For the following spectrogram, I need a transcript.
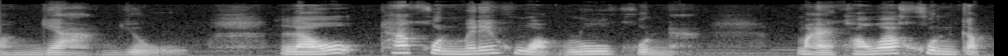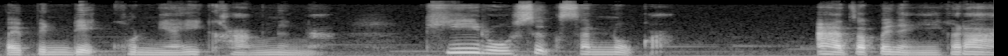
บางอย่างอยู่ แล้วถ้าคุณไม่ได้ห่วงลูกคุณน่ะหมายความว่าคุณกลับไปเป็นเด็กคนนี้อีกครั้งหนึ่งอะที่รู้สึกสนุกอะอาจจะเป็นอย่างนี้ก็ได้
